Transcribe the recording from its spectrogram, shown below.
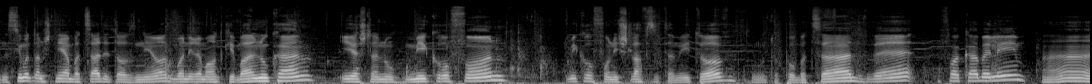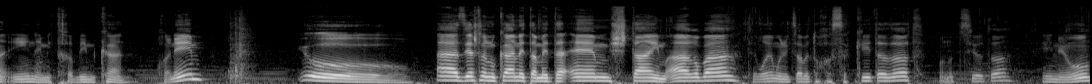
נשים אותן שנייה בצד את האוזניות, בואו נראה מה עוד קיבלנו כאן. יש לנו מיקרופון, מיקרופון נשלף זה תמיד טוב, שימו אותו פה בצד, ואיפה הכבלים? אה, הנה, מתחבאים כאן. מוכנים? יואו. אז יש לנו כאן את המתאם 2-4, אתם רואים הוא נמצא בתוך השקית הזאת, בואו נוציא אותו. הנה הוא.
